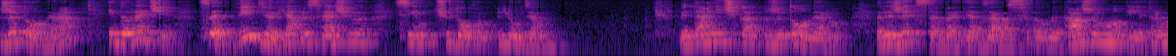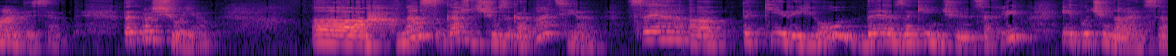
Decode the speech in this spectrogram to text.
Житомира. І, до речі, це відео я присвячую цим чудовим людям. Вітанічка Житомиру. Бережіть себе, як зараз ми кажемо, і тримайтеся. Так про що я? В нас кажуть, що Закарпаття це такий регіон, де закінчується хліб і починається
